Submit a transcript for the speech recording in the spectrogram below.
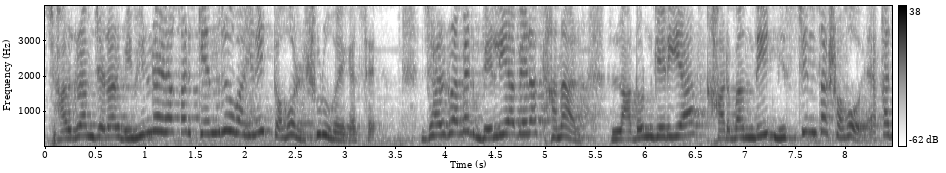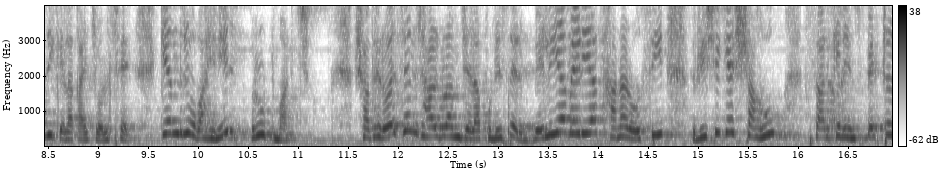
ঝাড়গ্রাম জেলার বিভিন্ন এলাকার কেন্দ্রীয় বাহিনীর টহল শুরু হয়ে গেছে। ঝাড়গ্রামের বেলিয়াবেড়া থানার লাদনগেরিয়া, খারবান্দি, নিশ্চিন্তা সহ একাধিক এলাকায় চলছে কেন্দ্রীয় বাহিনীর রুটমার্চ সাথে রয়েছেন ঝাড়গ্রাম জেলা পুলিশের বেলিয়াবেড়িয়া থানার OC Rishikesh Sahu, circle inspector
